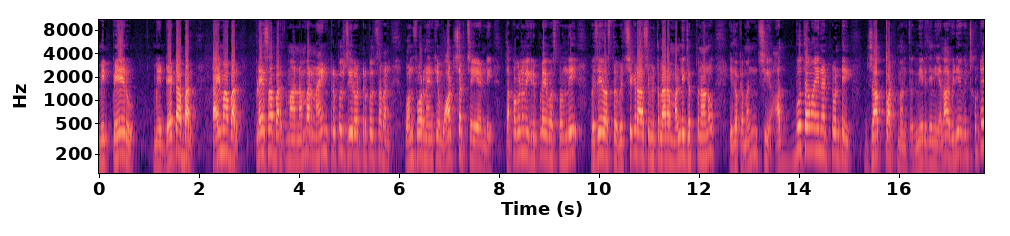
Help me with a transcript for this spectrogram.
మీ పేరు మీ date of birth time of birth place of birth మా number nine triple zero triple seven one four నైన్కి వాట్సాప్ చేయండి. తప్పకుండా మీకు రిప్లై వస్తుంది. విజయ వస్తు వృశ్చిక రాశి మిత్రులారా మళ్ళీ చెప్తున్నాను ఇది ఒక మంచి అద్భుతమైనటువంటి జాక్పాట్ మంత్. మీరు దీన్ని ఎలా వినియోగించుకుంటే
